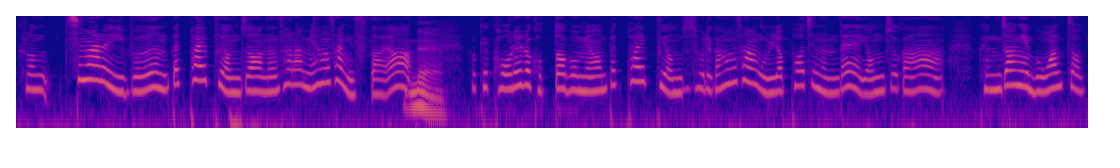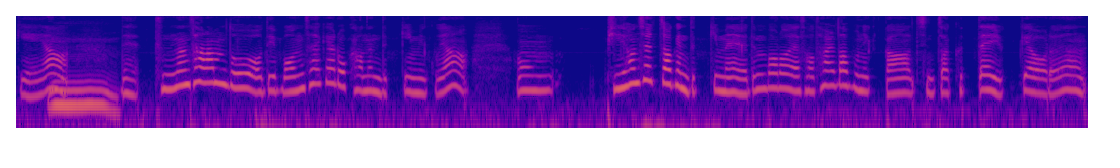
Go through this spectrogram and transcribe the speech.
그런 치마를 입은 백파이프 연주하는 사람이 항상 있어요. 네. 그렇게 거리를 걷다 보면 백파이프 연주 소리가 항상 울려 퍼지는데 연주가 굉장히 몽환적이에요. 음. 네, 듣는 사람도 어디 먼 세계로 가는 느낌이고요. 음, 비현실적인 느낌의 에든버러에서 살다 보니까 진짜 그때 6개월은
